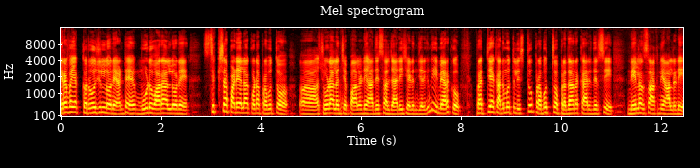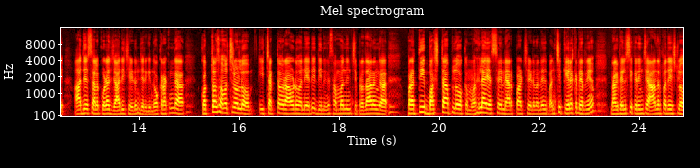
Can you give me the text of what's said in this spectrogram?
ఇరవై ఒక్క రోజుల్లోనే అంటే మూడు వారాల్లోనే శిక్ష పడేలా కూడా ప్రభుత్వం చూడాలని చెప్పి ఆల్రెడీ ఆదేశాలు జారీ చేయడం జరిగింది. ఈ మేరకు ప్రత్యేక అనుమతులు ఇస్తూ ప్రభుత్వ ప్రధాన కార్యదర్శి నీలం సాఖ్ని ఆల్రెడీ ఆదేశాలు కూడా జారీ చేయడం జరిగింది. ఒక రకంగా కొత్త సంవత్సరంలో ఈ చట్టం రావడం అనేది దీనికి సంబంధించి ప్రధానంగా ప్రతి బస్ స్టాప్లో ఒక మహిళా ఎస్ఐని ఏర్పాటు చేయడం అనేది మంచి కీలక నిర్ణయం. నాకు తెలిసి ఇక్కడి నుంచి ఆంధ్రప్రదేశ్లో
